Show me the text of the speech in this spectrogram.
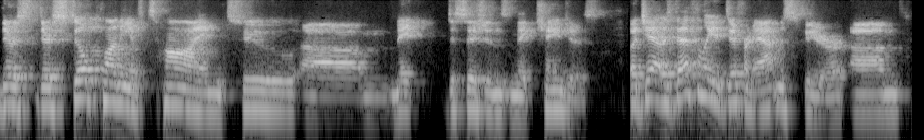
there's there's still plenty of time to um, make decisions and make changes but yeah it's definitely a different atmosphere um,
